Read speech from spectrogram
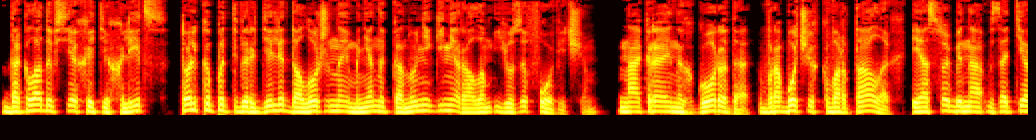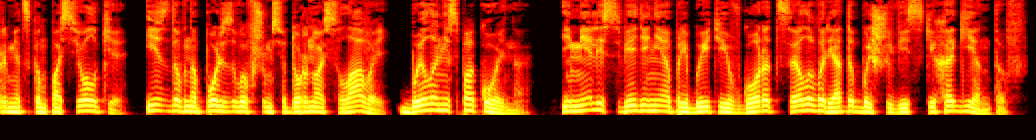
Доклады всех этих лиц только подтвердили доложенное мне накануне генералом Юзефовичем. На окраинах города, в рабочих кварталах и особенно в Затермицком поселке, издавна пользовавшемся дурной славой, было неспокойно имелись сведения о прибытии в город целого ряда большевистских агентов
